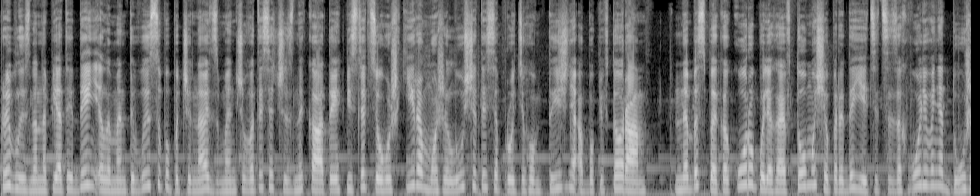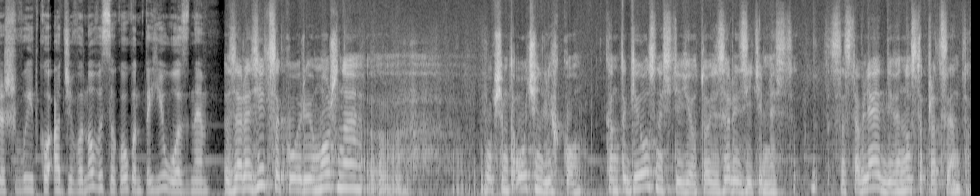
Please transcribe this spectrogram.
Приблизно на п'ятий день елементи висипу починають зменшуватися чи зникати. Після цього шкіра може лущитися протягом тижня або півтора. Небезпека кору полягає в тому, що передається це захворювання дуже швидко, адже воно висококонтагіозне. Заразиться корью можно, э, в общем-то, очень легко. Контагиозность ее, то есть заразительность, составляет 90%.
